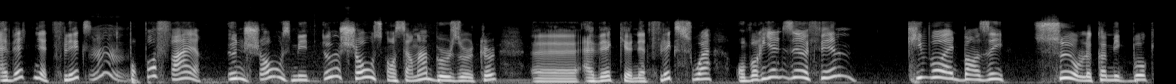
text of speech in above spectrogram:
avec Netflix pour pas faire une chose, mais deux choses concernant Berserker euh, avec Netflix. Soit on va réaliser un film qui va être basé sur le comic book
